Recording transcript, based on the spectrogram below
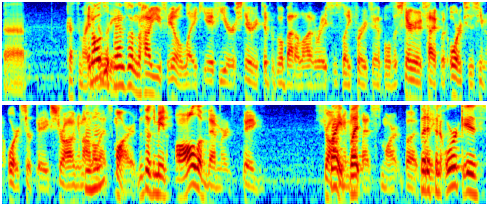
uh, customizability. It all depends on how you feel. Like if you're stereotypical about a lot of races, like for example, the stereotype with orcs is you know orcs are big, strong, and not all Mhm. that smart. That doesn't mean all of them are big, strong, Right, and but- not that smart. But But like, if an orc is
